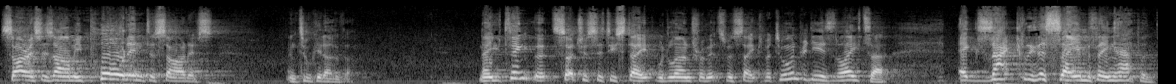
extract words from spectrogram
Cyrus's army poured into Sardis and took it over. Now you'd think that such a city state would learn from its mistakes, but 200 years later, exactly the same thing happened.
